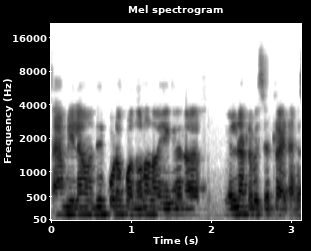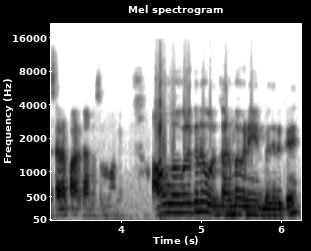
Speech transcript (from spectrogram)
ஃபேமிலிலாம் வந்து கூட பிறந்தவங்க நல்லா எங்க நல்லா வெளிநாட்டுல போய் செட்டில் ஆயிட்டாங்க சிறப்பா இருக்காங்கன்னு சொல்லுவாங்க. அவங்கவுங்களுக்குன்னு ஒரு கர்ம வினை என்பது இருக்கு.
